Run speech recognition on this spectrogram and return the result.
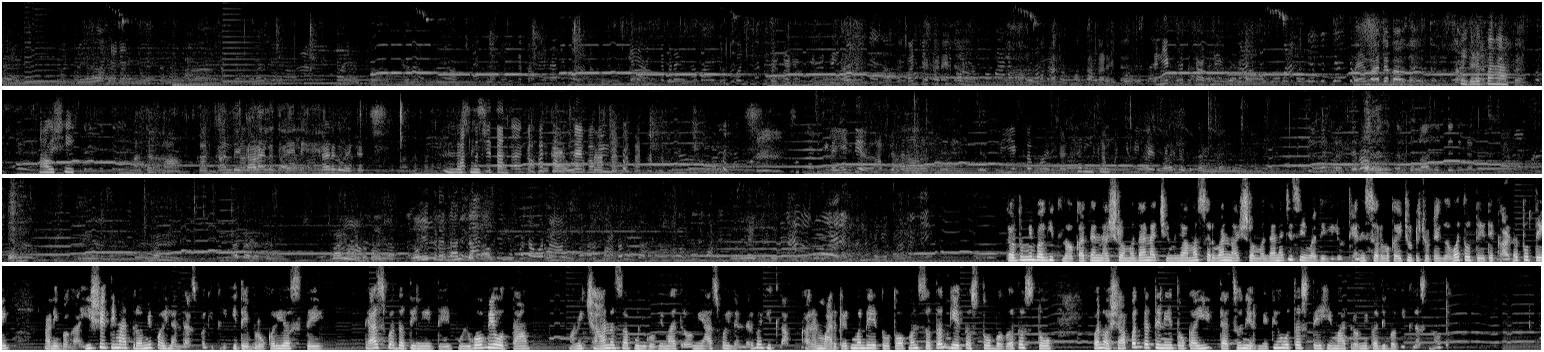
माझ्या इकडे पहा. मावशी. कांदे काढायला जायले. काढ ग बाई, काढ. लसूणची पात तिला येते आपल्यासारखी. ती एकदम भारी काढते. अरे इकडे. आपण किती वेळ इकडे जाते. पावती. तर तुम्ही बघितलं का त्यांना श्रमदानाची म्हणजे आम्हा सर्वांना श्रमदानाची सेवा दिलेली होती. आणि सर्व काही छोटे छोटे गवत होते ते काढत होते. आणि बघा ही शेती मात्र मी पहिल्यांदाच बघितली. इथे ब्रोकरी असते. त्याच पद्धतीने इथे फुलगोबी होता. आणि छान असा फुलगोबी मात्र मी आज पहिल्यांदा बघितला. कारण मार्केटमध्ये येतो तो आपण सतत घेत असतो बघत असतो. पण अशा पद्धतीने तो काही त्याचं निर्मिती होत असते हे मात्र मी कधी बघितलंच नव्हतं.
